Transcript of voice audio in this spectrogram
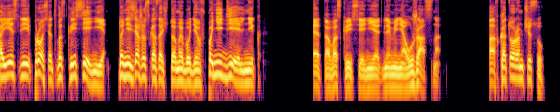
А если просят в воскресенье, то нельзя же сказать, что мы будем в понедельник». «Это воскресенье для меня ужасно». «А в котором часу?»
